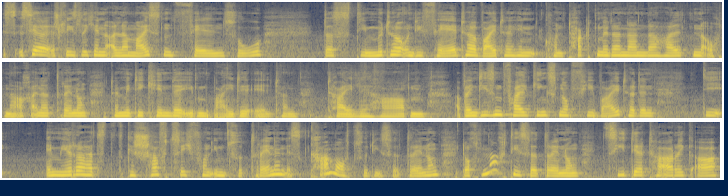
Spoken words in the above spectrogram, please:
Es ist ja schließlich in allermeisten Fällen so, dass die Mütter und die Väter weiterhin Kontakt miteinander halten, auch nach einer Trennung, damit die Kinder eben beide Elternteile haben. Aber in diesem Fall ging es noch viel weiter, denn die Emira hat es geschafft, sich von ihm zu trennen. Es kam auch zu dieser Trennung. Doch nach dieser Trennung zieht der Tariq A.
